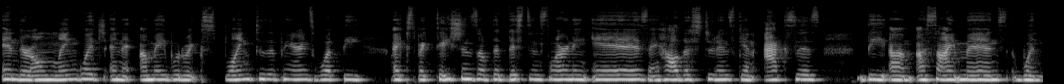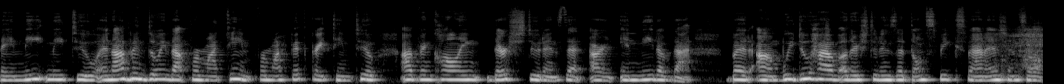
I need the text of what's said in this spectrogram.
in their own language and I'm able to explain to the parents what the expectations of the distance learning is and how the students can access the um, assignments when they need me to. And I've been doing that for my team, for my fifth grade team too. I've been calling their students that are in need of that. But um, we do have other students that don't speak Spanish. And so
